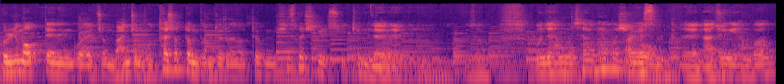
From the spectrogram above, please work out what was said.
볼륨 업되는 거에 좀 만족 못하셨던 분들은 어떻게 보면 희소식일 수 있겠네요. 네네네. 그래서 먼저 한번 사용해 보시고 알겠습니다. 네, 나중에 한번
